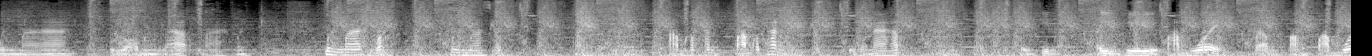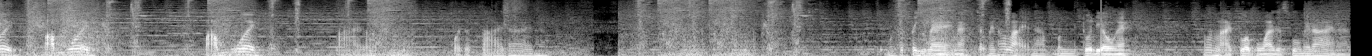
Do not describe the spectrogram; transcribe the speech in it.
มึงมากูรอมึงอยู่แล้วมามึงมึงมาสิวะมึงมาสิวะปั๊มครับท่านปั๊มครับท่านดูหัวหน้าครับตีทีตีทีดิปั๊มเว้ยปั๊มปั๊มปั๊มเว้ยปั๊มเว้ยปั๊มเว้ย ตายได้นะ มันก็ตีแรงนะแต่ไม่เท่าไหร่นะครับ มันตัวเดียวไง ถ้ามันหลายตัวผมอาจจะสู้ไม่ได้นะ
